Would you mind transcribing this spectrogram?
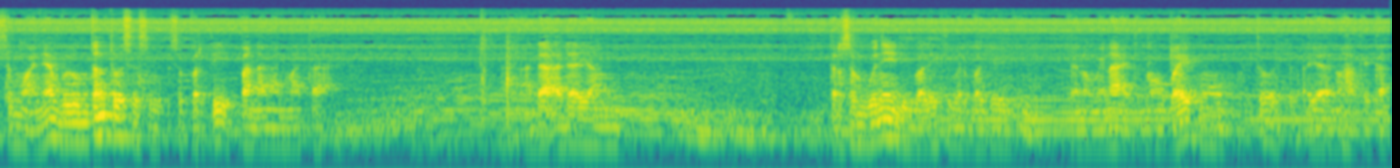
semuanya belum tentu sesu- seperti pandangan mata. Nah, ada ada yang tersembunyi di balik berbagai fenomena itu mau baik mau itu itu aya nu hakikat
